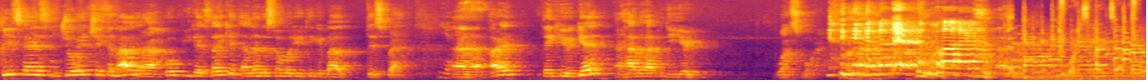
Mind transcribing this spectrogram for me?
please guys enjoy it, check them out, and I hope you guys like it, and let us know what you think about this brand. Yes. Uh, all right, thank you again, and have a happy new year once more. Bye. You want selector.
